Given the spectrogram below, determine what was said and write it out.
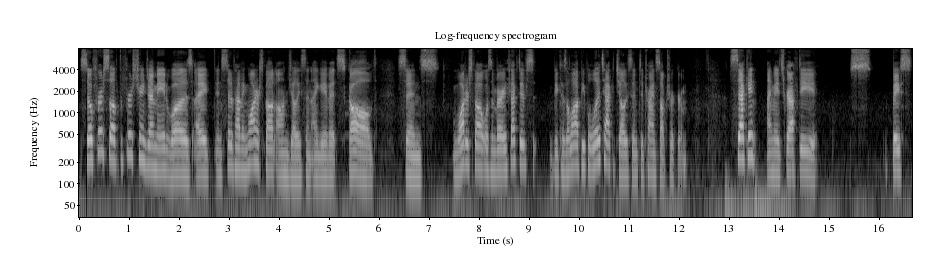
So first off, the first change I made was I instead of having Water Spout on Jellicent, I gave it Scald, since Water Spout wasn't very effective because a lot of people will attack Jellicent to try and stop Trick Room. Second, I made Scrafty base.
